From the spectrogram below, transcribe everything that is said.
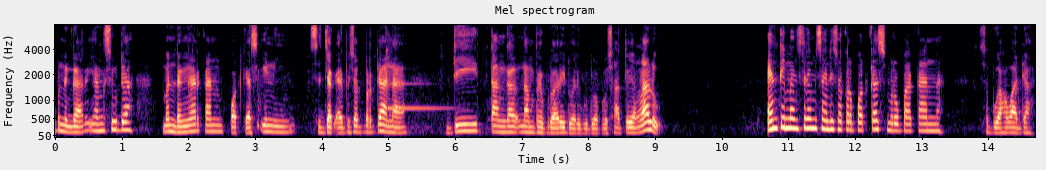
pendengar yang sudah mendengarkan podcast ini sejak episode perdana di tanggal 6 Februari 2021 yang lalu. Anti Mainstream Sandy Soccer Podcast merupakan sebuah wadah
